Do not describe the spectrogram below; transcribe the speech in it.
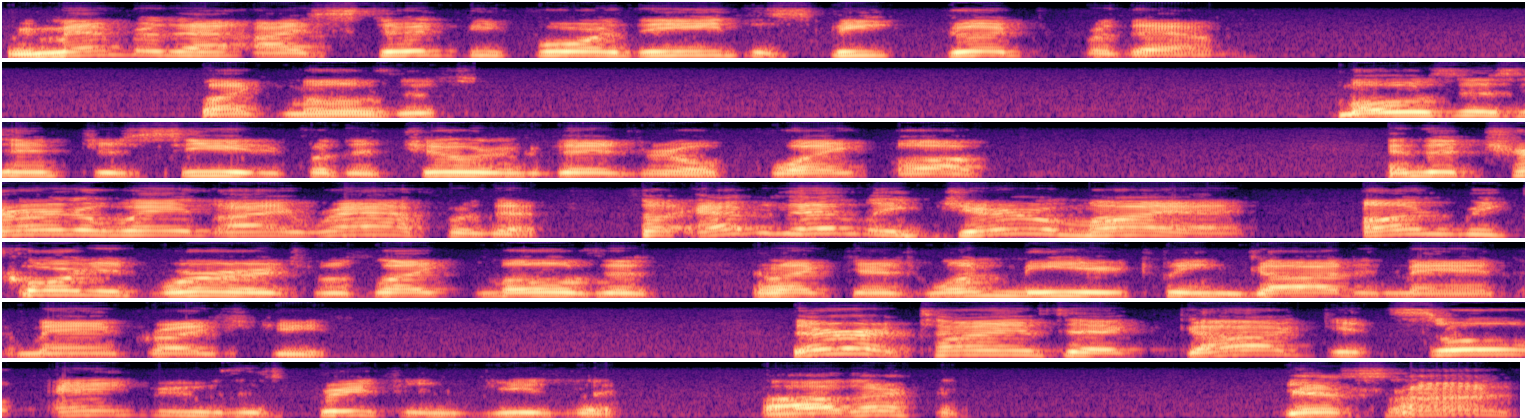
Remember that I stood before thee to speak good for them, like Moses. Moses interceded for the children of Israel quite often, and to turn away thy wrath for them. So evidently Jeremiah, unrecorded words, was like Moses, and like there's one mediator between God and man, the man Christ Jesus. There are times that God gets so angry with his Christians, Jesus like, Father, your son,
